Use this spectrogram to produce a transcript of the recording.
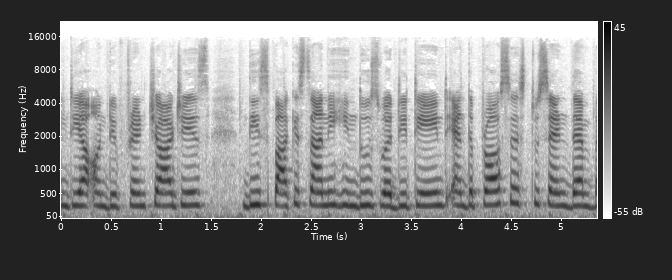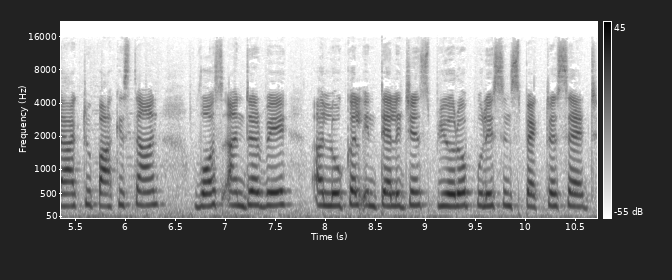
India on different charges. These Pakistani Hindus were detained and the process to send them back to Pakistan was underway, a local intelligence bureau police inspector said.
